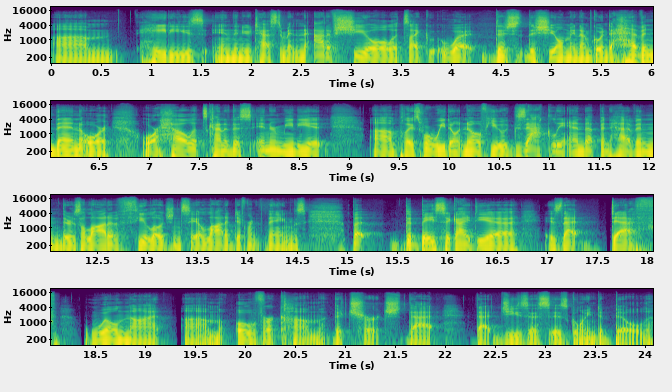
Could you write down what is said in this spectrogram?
um, Hades in the New Testament, and out of Sheol, it's like what does the Sheol mean? I'm going to heaven then, or or hell? It's kind of this intermediate um, place where we don't know if you exactly end up in heaven. There's a lot of theologians say a lot of different things, but the basic idea is that death will not um, overcome the church that that Jesus is going to build.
